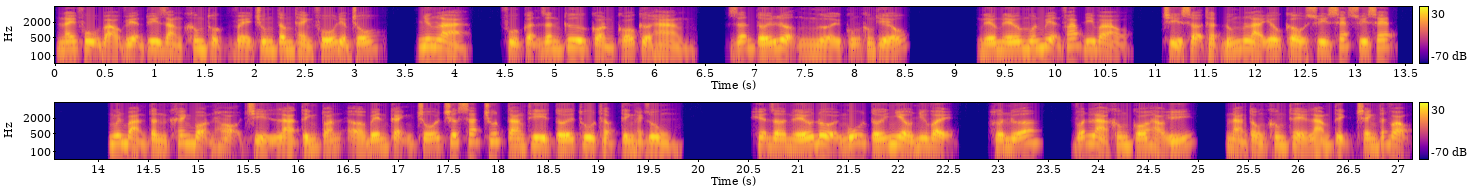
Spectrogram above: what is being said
Nay phụ bảo viện tuy rằng không thuộc về trung tâm thành phố điểm chỗ, nhưng là, phụ cận dân cư còn có cửa hàng, dẫn tới lượng người cũng không thiếu. Nếu nếu muốn biện pháp đi vào, chỉ sợ thật đúng là yêu cầu suy xét suy xét. Nguyên bản tần khanh bọn họ chỉ là tính toán ở bên cạnh chỗ trước sát chút tang thi tới thu thập tinh hạch dùng. Hiện giờ nếu đội ngũ tới nhiều như vậy, hơn nữa, vẫn là không có hảo ý, nàng tổng không thể làm tịch tranh thất vọng.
